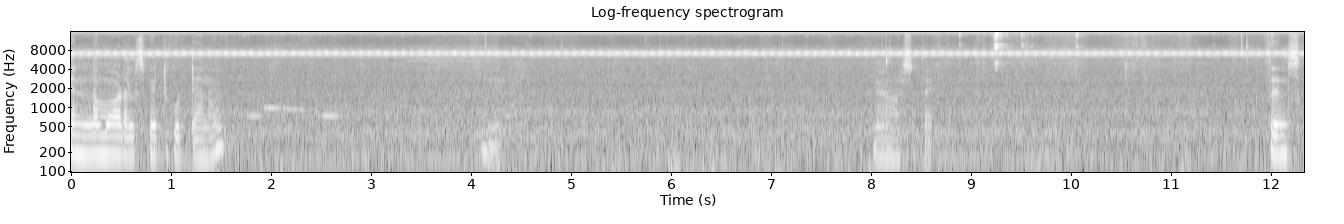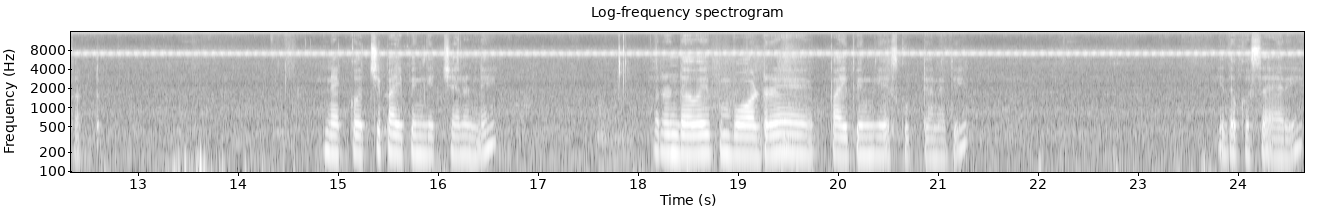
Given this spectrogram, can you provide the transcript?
చిన్న మోడల్స్ పెట్టి కుట్టాను. వస్తాయి. Prince cut. నెక్ వచ్చి పైపింగ్ ఇచ్చానండి. రెండో వైపు బార్డరే పైపింగ్ వేసుకుంటాను అది ఇది ఇదొక శారీ.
